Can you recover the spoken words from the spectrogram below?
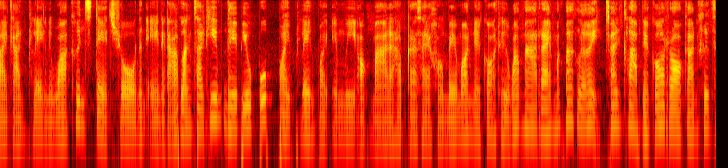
รายการเพลงหรือว่าขึ้นสเตจโชว์นั่นเองนะครับ หลังจากที่เดบิวต์ปุ๊บ ปล่อยเพลงปล่อย MV ออกมานะครับ กระแสของเบมอนเนี่ยก็ถือว่ามาแรงมากๆเลย แฟนคลับเนี่ยก็รอการขึ้นส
